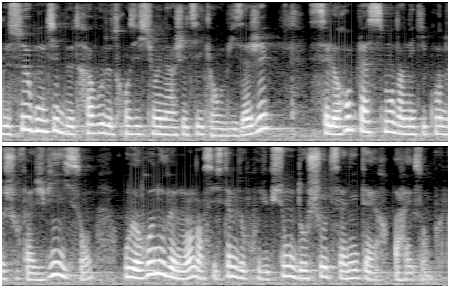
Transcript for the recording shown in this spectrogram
Le second type de travaux de transition énergétique à envisager, c'est le remplacement d'un équipement de chauffage vieillissant ou le renouvellement d'un système de production d'eau chaude sanitaire, par exemple.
